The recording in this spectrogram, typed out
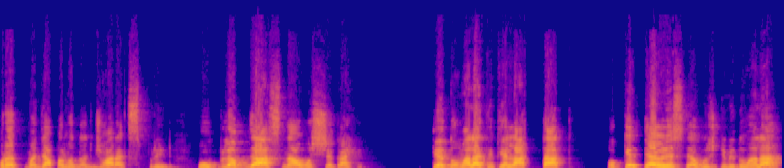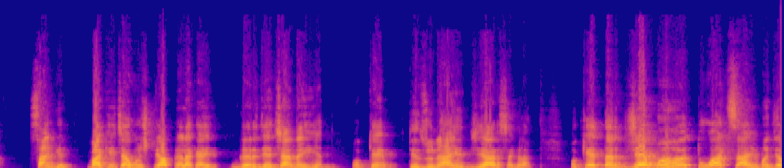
प्रत म्हणजे आपण म्हणतो झॉरॅक्स प्रिंट उपलब्ध असणं आवश्यक आहे. ते तुम्हाला तिथे लागतात. ओके त्यावेळेस त्या गोष्टी मी तुम्हाला सांगेल. बाकीच्या गोष्टी आपल्याला काही गरजेच्या नाही आहेत ओके ते जुन्या आहेत जी आर सगळा. ओके तर जे महत्वाचं आहे म्हणजे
